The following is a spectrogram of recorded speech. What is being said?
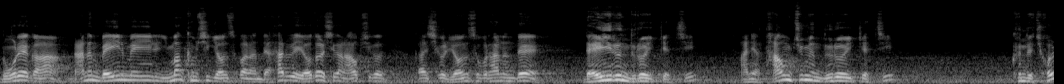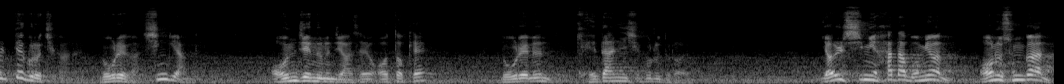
노래가 나는 매일매일 이만큼씩 연습하는데 하루에 8시간, 9시간씩을 연습을 하는데 내일은 늘어 있겠지? 아니야, 다음 주면 늘어 있겠지? 근데 절대 그렇지가 않아요. 노래가 게. 언제 느는지 아세요? 어떻게? 노래는 계단식으로 들어요. 열심히 하다 보면 어느 순간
